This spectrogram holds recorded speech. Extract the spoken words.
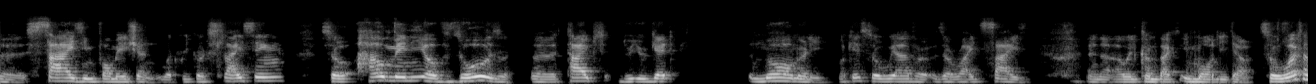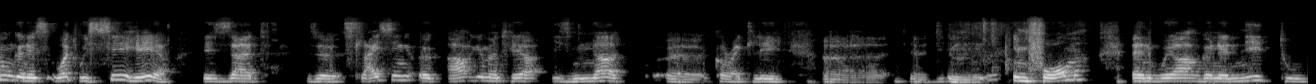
uh, size information, what we call slicing. So how many of those uh, types do you get normally? Okay, so we have uh, the right size, and I will come back in more detail. So what I'm gonna, what we see here is that the slicing uh, argument here is not correctly uh, um, inform and we are going to need to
